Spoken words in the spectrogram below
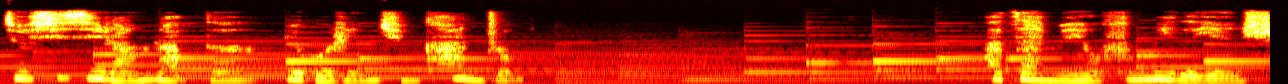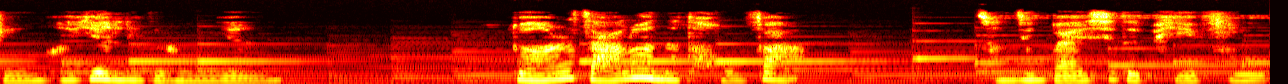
就熙熙攘攘地越过人群看着我。他再没有锋利的眼神和艳丽的容颜，短而杂乱的头发，曾经白皙的皮肤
